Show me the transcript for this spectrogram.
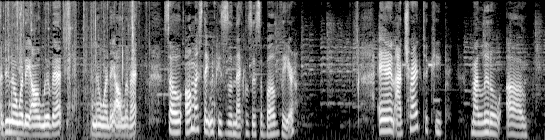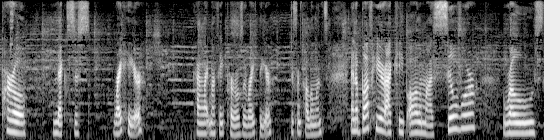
I do know where they all live at. I know where they all live at. So all my statement pieces of necklaces above there. And I tried to keep my little uh, pearl necklaces right here. Kind of like my fake pearls are right there. Different color ones. And above here I keep all of my silver, rose,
